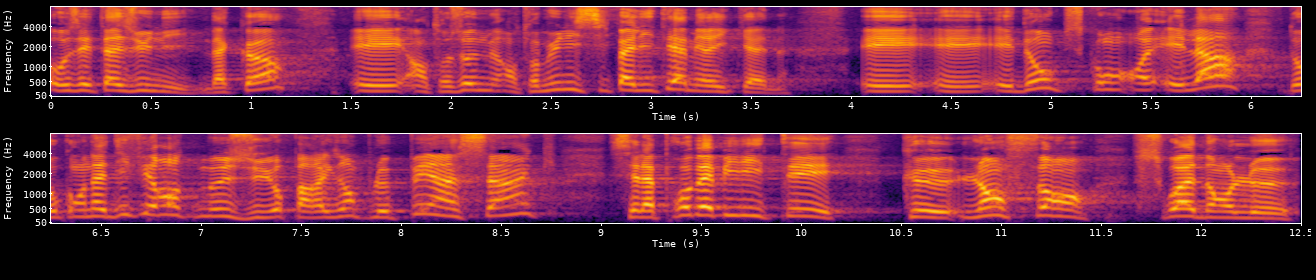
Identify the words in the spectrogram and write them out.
aux États-Unis, d'accord? Et entre municipalités américaines. Et, donc, et là, donc on a différentes mesures. Par exemple, le P1,5, c'est la probabilité que l'enfant soit dans le,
